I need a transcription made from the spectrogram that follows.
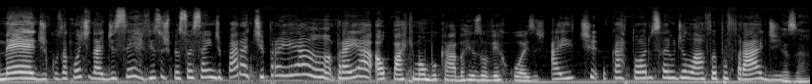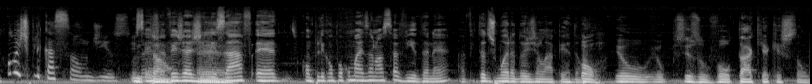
médicos, a quantidade de serviços, as pessoas saem de Paraty para ir, a, ir ao Parque Mambucaba resolver coisas. Aí o cartório saiu de lá, foi pro Frade. Exato. Qual a explicação disso? Ou seja, né? veja, agilizar é... É, complica um pouco mais a nossa vida, né? A vida dos moradores de lá, perdão. Bom, eu, eu preciso voltar aqui à questão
